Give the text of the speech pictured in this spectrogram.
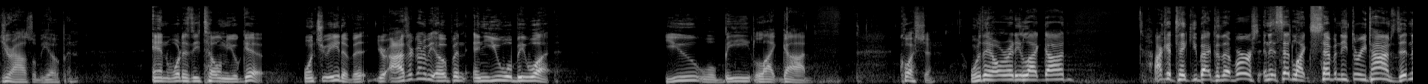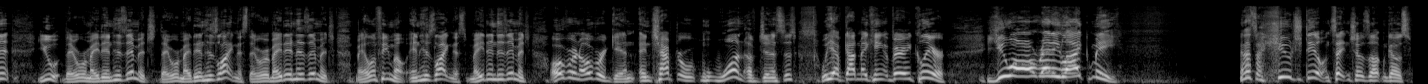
your eyes will be open. And what does he tell them you'll get? Once you eat of it, your eyes are going to be open and you will be what? You will be like God. Question Were they already like God? I could take you back to that verse, and it said like 73 times, didn't it? You, they were made in his image. They were made in his likeness. They were made in his image, male and female, in his likeness, made in his image. Over and over again, in chapter one of Genesis, we have God making it very clear you are already like me. And that's a huge deal. And Satan shows up and goes,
